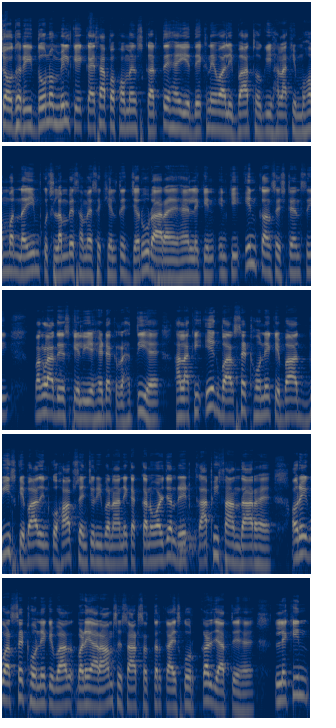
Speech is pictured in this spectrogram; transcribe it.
चौधरी दोनों मिल के कैसा परफॉर्मेंस करते हैं, ये देखने वाली बात होगी। हालाँकि मोहम्मद नईम कुछ लंबे समय से खेलते ज़रूर आ रहे हैं, लेकिन इनकी इनकन्सिस्टेंसी बांग्लादेश के लिए हेडक रहती है। हालाँकि एक बार सेट होने के बाद 20 के बाद इनको हाफ़ सेंचुरी बनाने का कन्वर्जन रेट काफ़ी शानदार है और एक बार सेट होने के बाद बड़े आराम से 60-70 का स्कोर कर जाते हैं। लेकिन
